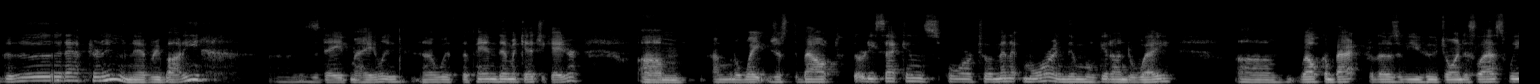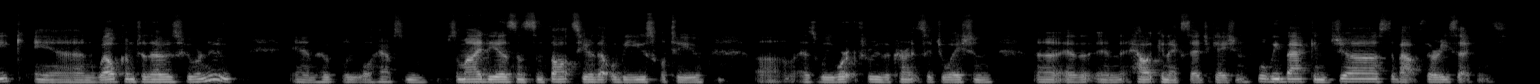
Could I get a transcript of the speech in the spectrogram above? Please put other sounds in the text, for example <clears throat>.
Good afternoon, everybody. Uh, this is Dave Mahaley uh, with the Pandemic Educator. Um, I'm going to wait just about 30 seconds or to a minute more, and then we'll get underway. Um, welcome back for those of you who joined us last week, and welcome to those who are new. And hopefully, we'll have some some ideas and some thoughts here that will be useful to you uh, as we work through the current situation uh, and how it connects to education. We'll be back in just about 30 seconds.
